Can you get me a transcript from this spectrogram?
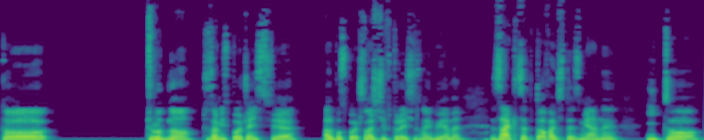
to trudno czasami w społeczeństwie albo społeczności, w której się znajdujemy, zaakceptować te zmiany i to,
